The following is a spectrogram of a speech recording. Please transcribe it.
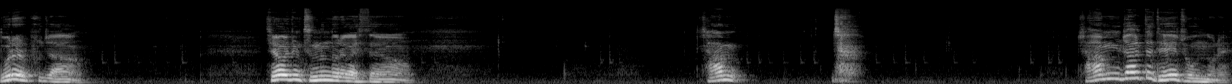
노래로 풀자. 제가 요즘 듣는 노래가 있어요. 잠 잠잘 때 되게 좋은 노래.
